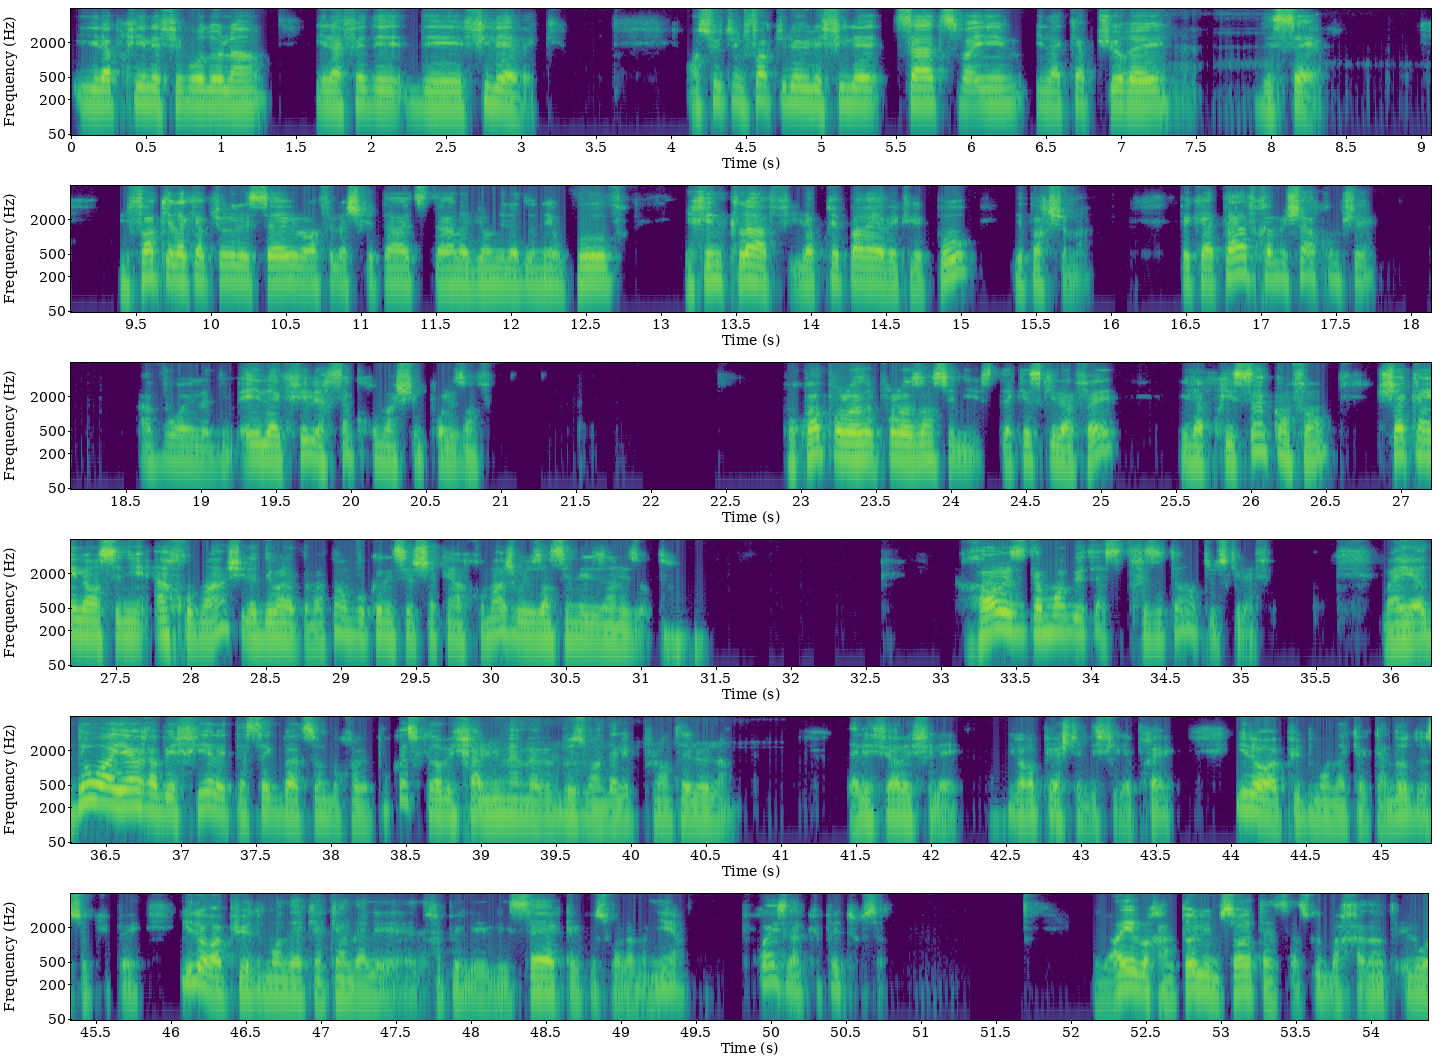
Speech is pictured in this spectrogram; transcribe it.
il a pris les fibres de lin, il a fait des, filets avec. Ensuite, une fois qu'il a eu les filets, il a capturé des cerfs. Une fois qu'il a capturé les cerfs, il aura fait la shrita, etc., la viande, il a donné aux pauvres. Klaf, il a préparé avec les pots des parchemins. Et il a écrit les cinq chumashim pour les enfants. Pourquoi? Pour, pour leur enseigner. cest qu'est-ce qu'il a fait? Il a pris cinq enfants, chacun il a enseigné un chumash, il a dit voilà, maintenant vous connaissez chacun un vais vous enseigner les uns les autres. C'est très étonnant tout ce qu'il a fait. Pourquoi est-ce que Rabbi Chia lui-même avait besoin d'aller planter le lin, d'aller faire les filets? Il aurait pu acheter des filets prêts, il aurait pu demander à quelqu'un d'autre de s'occuper, il aurait pu demander à quelqu'un d'aller attraper les, les cerfs, quelle que soit la manière. Pourquoi il s'est occupé de tout ça?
